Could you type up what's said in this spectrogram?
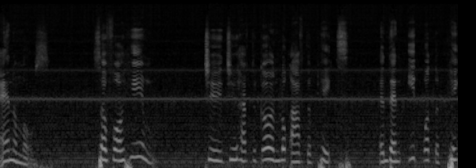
animals. So for him to, to have to go and look after pigs and then eat what the pig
